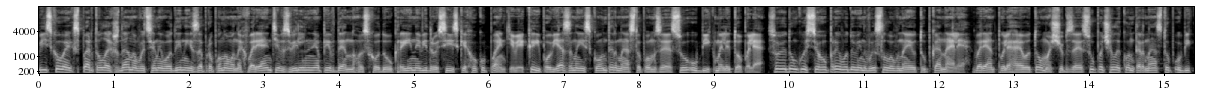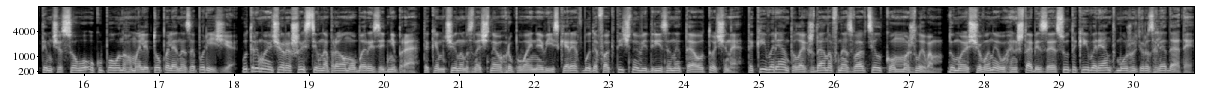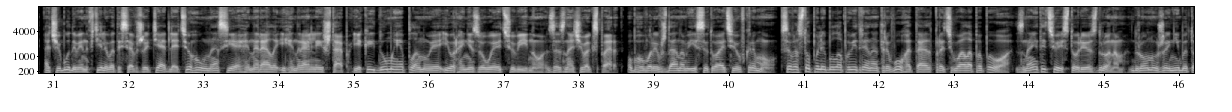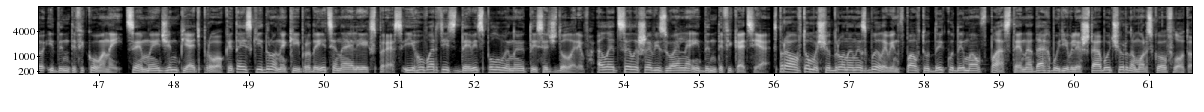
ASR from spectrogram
Військовий експерт Олег Жданов оцінив один із запропонованих варіантів звільнення південного сходу України від російських окупантів, який пов'язаний з контрнаступом ЗСУ у бік Мелітополя. Свою думку з цього приводу він висловив на ютуб каналі. Варіант полягає у тому, щоб ЗСУ почали контрнаступ у бік тимчасово окупованого Мелітополя на Запоріжжя, утримуючи рашистів на правому березі Дніпра. Таким чином, значне угрупування військ РФ буде фактично відрізане та оточене. Такий варіант Олег Жданов назвав цілком можливим. Думаю, що вони у генштабі ЗСУ такий варіант можуть розглядати. А чи буде він втілюватися в життя? Для цього у нас є генерали і генеральний штаб, який думає, планує і організовує цю війну, зазначив експерт. Обговорив Жданов і ситуацію в Криму. В Севастополі була повітряна тривога та працювала ППО. Знаєте цю історію з дроном? Дрон уже нібито ідентифікований. Це Meijin 5 Pro, китайський дрон, який продається на AliExpress. Його вартість 9,5 тисяч доларів. Але це лише візуальна ідентифікація. Справа в тому, що дрона не збили. Він впав туди, куди мав впасти на дах будівлі штабу Чорноморського флоту.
